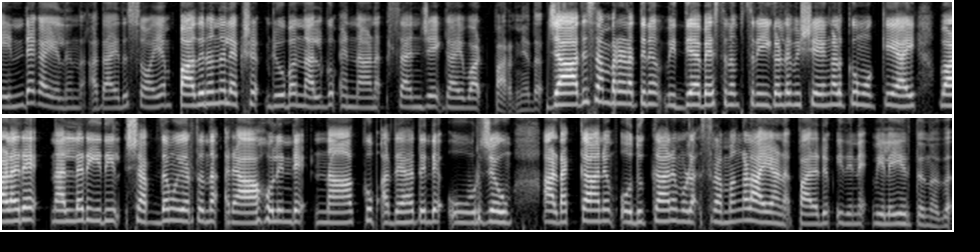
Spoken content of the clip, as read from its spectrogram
എന്റെ കയ്യിൽ നിന്ന് അതായത് സ്വയം പതിനൊന്ന് ലക്ഷം രൂപ നൽകും എന്നാണ് സഞ്ജയ് ഗൈവാഡ് പറഞ്ഞത്. ജാതി സംഭരണത്തിനും വിദ്യാഭ്യാസത്തിനും സ്ത്രീകളുടെ വിഷയങ്ങൾക്കുമൊക്കെയായി വളരെ നല്ല രീതിയിൽ ശബ്ദമുയർത്തുന്ന രാഹുലിന്റെ നാക്കും അദ്ദേഹത്തിന്റെ ഊർജവും അടക്കാനും ഒതുക്കാനുമുള്ള ശ്രമങ്ങളായാണ് പലരും ഇതിനെ വിലയിരുത്തുന്നത്.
